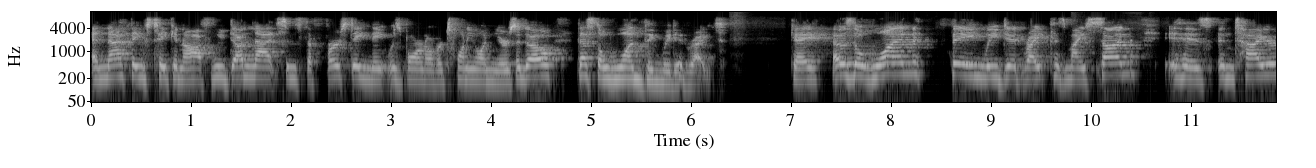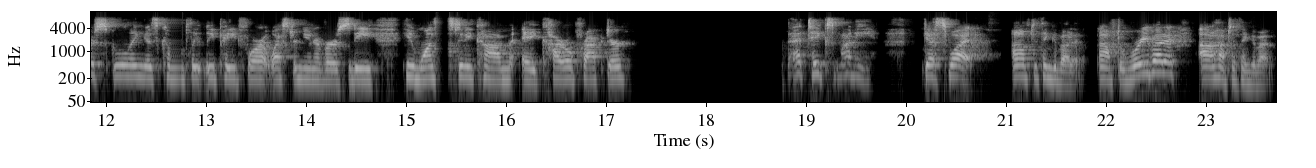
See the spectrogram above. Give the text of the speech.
and that thing's taken off. We've done that since the first day Nate was born over 21 years ago. That's the one thing we did right. Okay, that was the one thing we did right because my son, his entire schooling is completely paid for at Western University. He wants to become a chiropractor. That takes money. Guess what? I don't have to think about it. I don't have to worry about it. I don't have to think about it.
